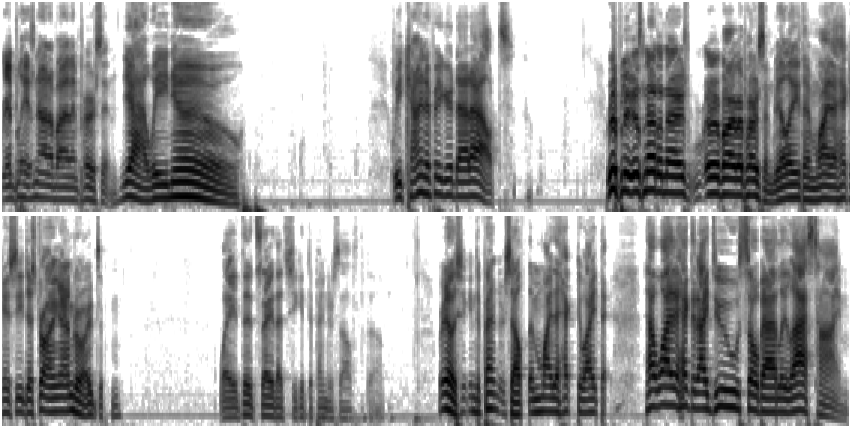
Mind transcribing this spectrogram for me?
Ripley is not a violent person. Yeah, we know. We kind of figured that out. Ripley is not a nice, uh, violent person. Really? Then why the heck is she destroying androids? Well, it did say that she could defend herself, though. Really, she can defend herself. Then why the heck do I? Th- how? Why the heck did I do so badly last time?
